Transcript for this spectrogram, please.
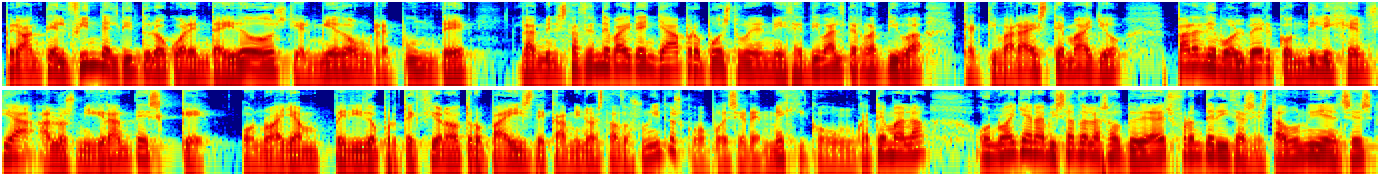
Pero ante el fin del título 42 y el miedo a un repunte, la administración de Biden ya ha propuesto una iniciativa alternativa que activará este mayo para devolver con diligencia a los migrantes que o no hayan pedido protección a otro país de camino a Estados Unidos, como puede ser en México o en Guatemala, o no hayan avisado a las autoridades fronterizas estadounidenses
